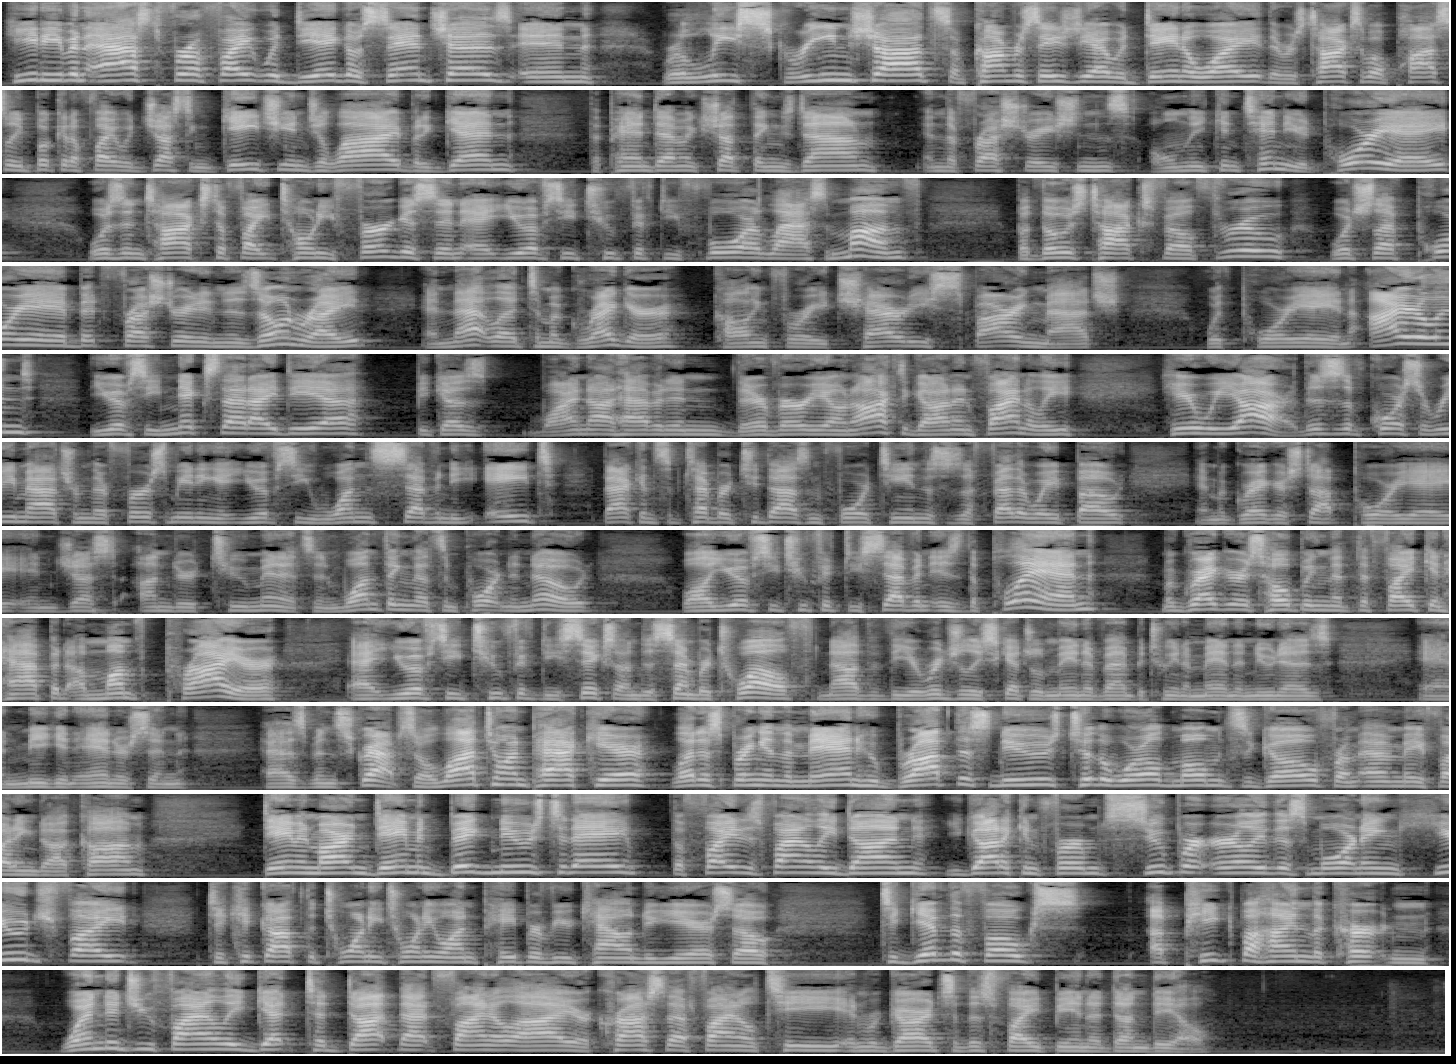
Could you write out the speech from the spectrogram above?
He'd even asked for a fight with Diego Sanchez in released screenshots of conversations he had with Dana White. There was talks about possibly booking a fight with Justin Gaethje in July, but again, the pandemic shut things down and the frustrations only continued. Poirier was in talks to fight Tony Ferguson at UFC 254 last month, but those talks fell through, which left Poirier a bit frustrated in his own right, and that led to McGregor calling for a charity sparring match with Poirier in Ireland. The UFC nixed that idea because why not have it in their very own octagon? And finally, here we are. This is, of course, a rematch from their first meeting at UFC 178 back in September 2014. This is a featherweight bout, and McGregor stopped Poirier in just under two minutes. And one thing that's important to note while UFC 257 is the plan, McGregor is hoping that the fight can happen a month prior at UFC 256 on December 12th, now that the originally scheduled main event between Amanda Nunes and Megan Anderson has been scrapped. So, a lot to unpack here. Let us bring in the man who brought this news to the world moments ago from MMAfighting.com. Damon Martin. Damon, big news today. The fight is finally done. You got it confirmed super early this morning. Huge fight to kick off the 2021 pay per view calendar year. So, to give the folks a peek behind the curtain, when did you finally get to dot that final I or cross that final T in regards to this fight being a done deal?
